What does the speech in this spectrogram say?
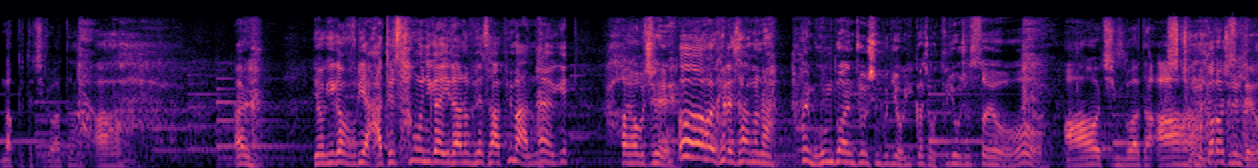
음악부터 지루하다. 아, 아유, 여기가 우리 아들 상훈이가 일하는 회사 앞이 맞나 여기? 아, 아버지. 어 그래 상훈아. 아니, 몸도 안 좋으신 분이 여기까지 어떻게 오셨어요? 아우 진부하다. 아, 시청률 떨어지는데요.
